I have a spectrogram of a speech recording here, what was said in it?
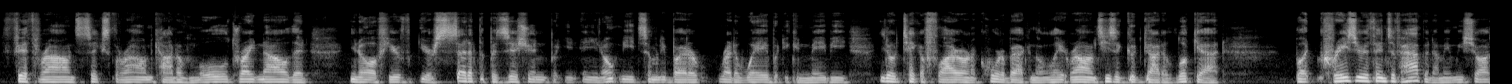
fifth round, sixth round kind of mold right now that, you know, if you're you're set at the position, but you, and you don't need somebody better right away, but you can maybe, you know, take a flyer on a quarterback in the late rounds. He's a good guy to look at. But crazier things have happened. I mean, we saw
